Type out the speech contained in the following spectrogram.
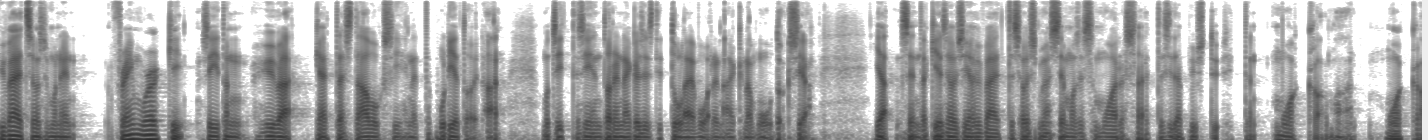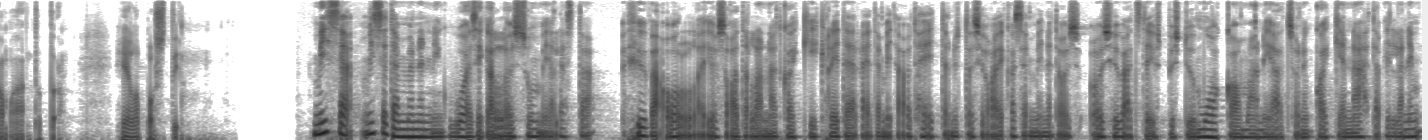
hyvä, että se on semmoinen framework, siitä on hyvä käyttää sitä avuksi siihen, että budjetoidaan, mutta sitten siihen todennäköisesti tulee vuoden aikana muutoksia. Ja sen takia se olisi ihan hyvä, että se olisi myös semmoisessa muodossa, että sitä pystyy sitten muokkaamaan, muokkaamaan tota, helposti. Missä, missä tämmöinen niin vuosikello olisi sun mielestä hyvä olla, jos ajatellaan näitä kaikkia kriteereitä, mitä olet heittänyt tässä jo aikaisemmin, että olisi, olisi hyvä, että sitä just pystyy muokkaamaan ja että se on niin kaikkien nähtävillä, niin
